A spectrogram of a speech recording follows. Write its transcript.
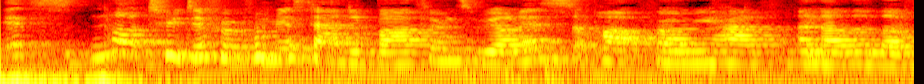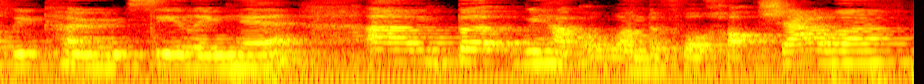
it's not too different from your standard bathroom, to be honest, apart from you have another lovely cone ceiling here. Um, but we have a wonderful hot shower,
